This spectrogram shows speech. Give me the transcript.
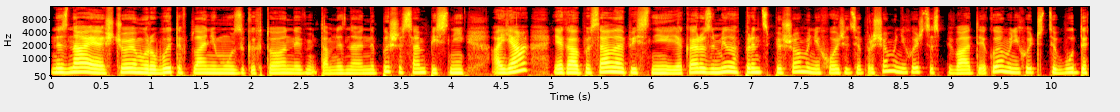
не знає, що йому робити в плані музики, хто не там не знаю, не пише сам пісні. А я, яка писала пісні, яка розуміла, в принципі, що мені хочеться, про що мені хочеться співати, якою мені хочеться бути.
